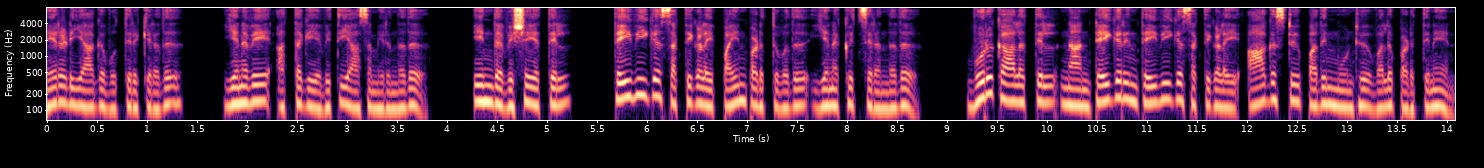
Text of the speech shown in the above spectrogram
நேரடியாக ஒத்திருக்கிறது. எனவே அத்தகைய வித்தியாசம் இருந்தது. இந்த விஷயத்தில் தெய்வீக சக்திகளைப் பயன்படுத்துவது எனக்குச் சிறந்தது. ஒரு காலத்தில் நான் டெய்கரின் தெய்வீக சக்திகளை ஆகஸ்ட் பதிமூன்று வலுப்படுத்தினேன்.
